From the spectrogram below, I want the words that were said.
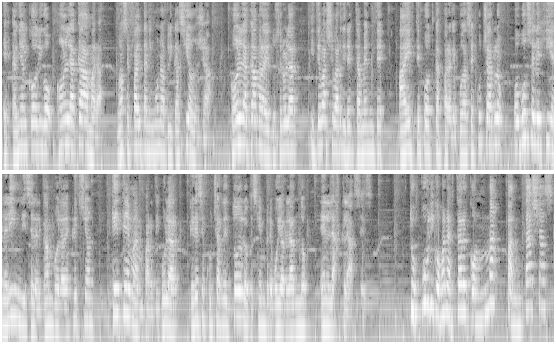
escanea el código con la cámara, no hace falta ninguna aplicación ya, con la cámara de tu celular y te va a llevar directamente a este podcast para que puedas escucharlo o vos elegí en el índice del campo de la descripción qué tema en particular querés escuchar de todo lo que siempre voy hablando en las clases. Tus públicos van a estar con más pantallas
